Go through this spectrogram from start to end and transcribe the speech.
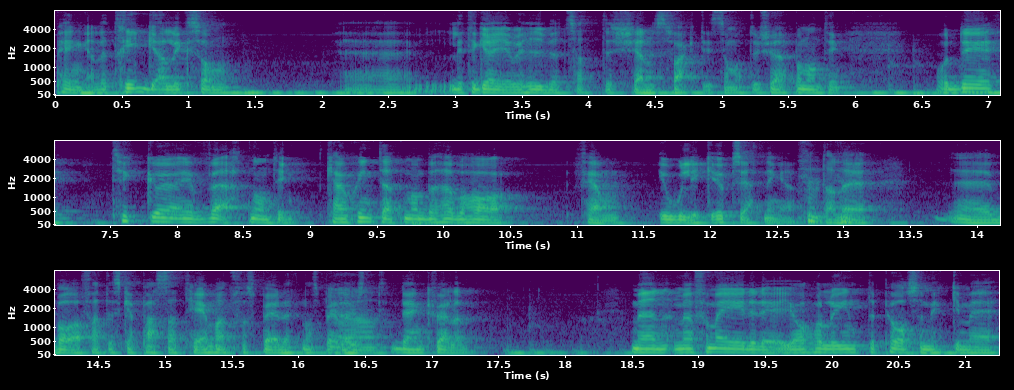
pengar. Det triggar liksom eh, lite grejer i huvudet så att det känns faktiskt som att du köper någonting. Och det tycker jag är värt någonting. Kanske inte att man behöver ha fem olika uppsättningar. Utan det är eh, bara för att det ska passa temat för spelet man spelar just den kvällen. Men, men för mig är det det. Jag håller inte på så mycket med,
